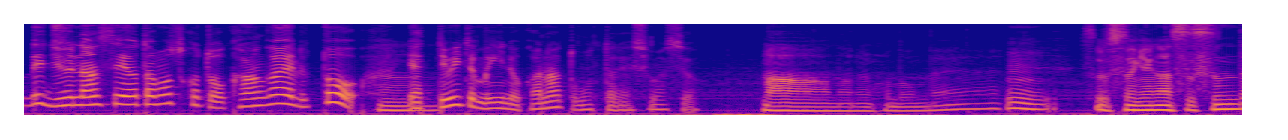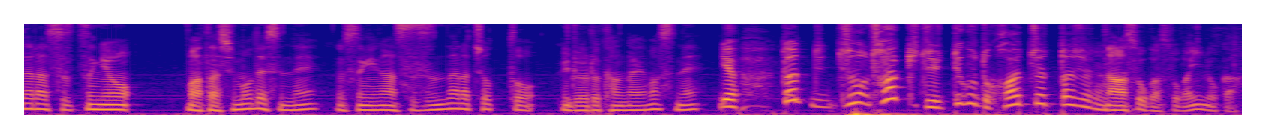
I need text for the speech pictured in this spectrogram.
で柔軟性を保つことを考えると、やってみてもいいのかなと思ったりはしますよ。まあなるほどね。うん、薄毛が進んだら卒業私もですね。薄毛が進んだらちょっといろいろ考えますね。いやだってそさっきと言ってること変わっちゃったじゃない。ああそうかそうかいいのか。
